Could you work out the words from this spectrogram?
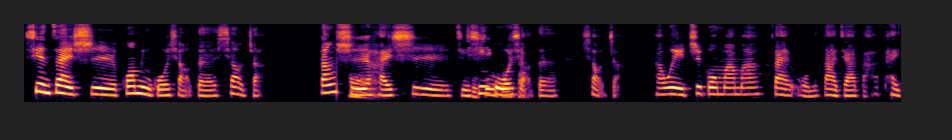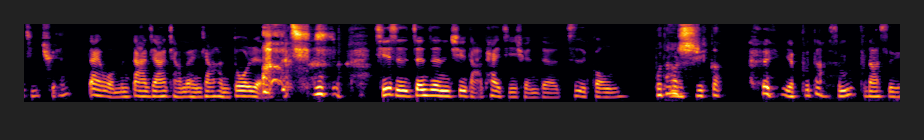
现在是光明国小的校长，当时还是景星国小的校长，哦、他为志工妈妈带我们大家打太极拳。带我们大家讲的很像很多人，其实。其实真正去打太极拳的志工不到十个，嗯，也不到什么不到十个，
